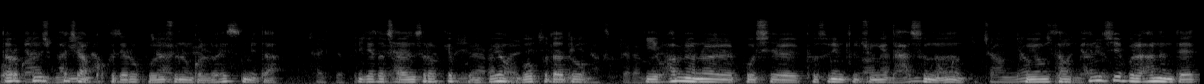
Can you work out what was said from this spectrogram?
따로 편집하지 않고 그대로 보여주는 걸로 했습니다. 이게 더 자연스럽게 보이고요. 무엇보다도 이 화면을 보실 교수님들 중에 다수는 동영상 편집을 하는데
